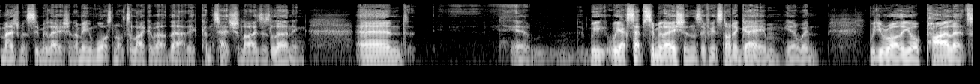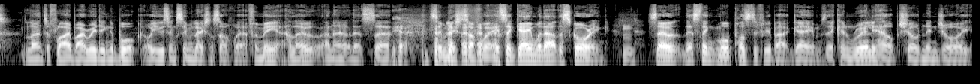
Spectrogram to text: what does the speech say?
management simulation. I mean, what's not to like about that? It contextualizes learning, and you know, we we accept simulations if it's not a game. You know, when would you rather your pilot learn to fly by reading a book or using simulation software? For me, hello, I know that's uh, yeah. simulation software. It's a game without the scoring. Mm. So let's think more positively about games. They can really help children enjoy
